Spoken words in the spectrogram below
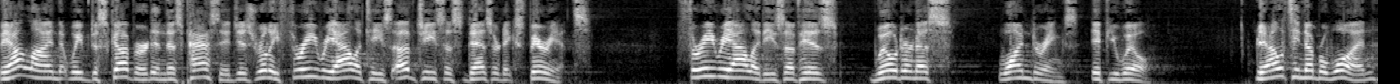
The outline that we've discovered in this passage is really three realities of Jesus' desert experience. Three realities of his wilderness wanderings, if you will. Reality number one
